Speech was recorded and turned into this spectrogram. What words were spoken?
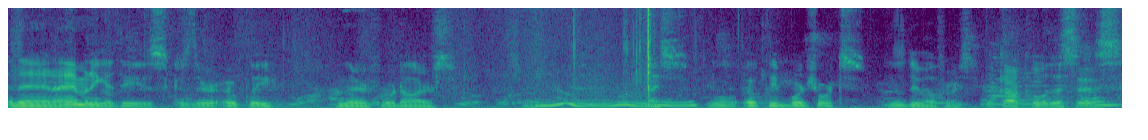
And then I am gonna get these because they're Oakley, and they're four dollars. So mm. nice little Oakley board shorts. This will do well for us. Look how cool this is.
